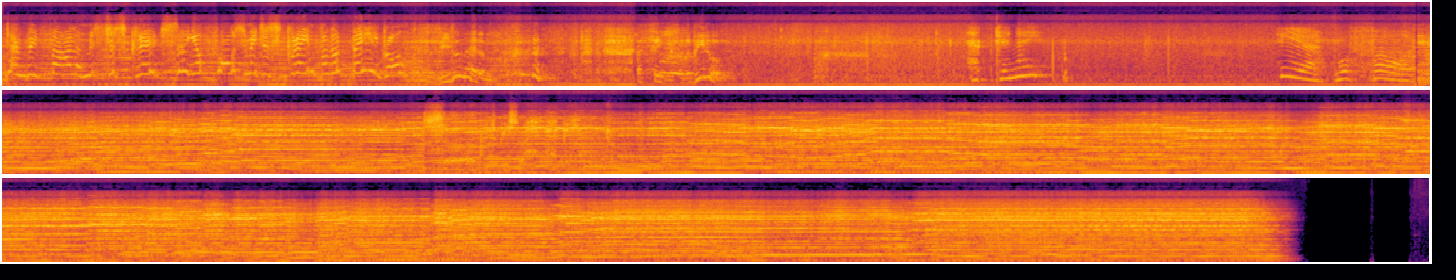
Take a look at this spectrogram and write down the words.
Don't be violent, Mr. Scrooge, sir. You forced me to scream for the beadle. The beadle, madam. a fig for the beadle. A guinea? Here, what for? Be so happy.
